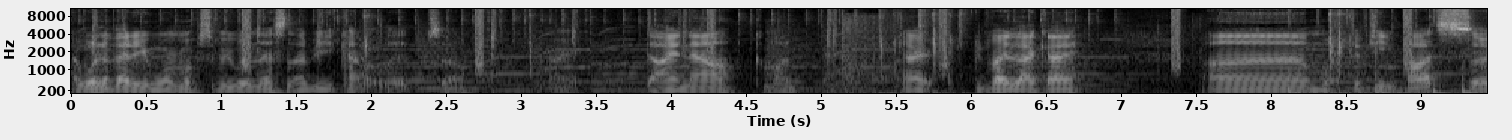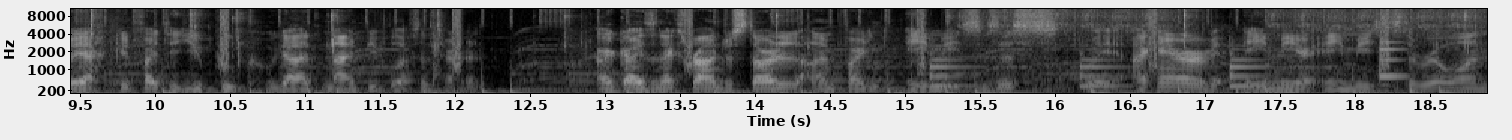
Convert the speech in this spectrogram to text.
I wouldn't have had any warm-ups if we win this and that'd be kind of lit. So, alright. Die now. Come on. Alright, good fight that guy. Um, what, 15 pots? So yeah, good fight to you, Poop. We got nine people left in the tournament. Alright guys, the next round just started. I'm fighting Amy's. Is this, wait, I can't remember if Amy or Amy's is the real one.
